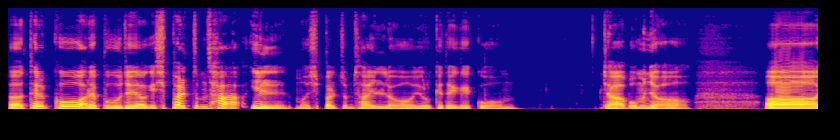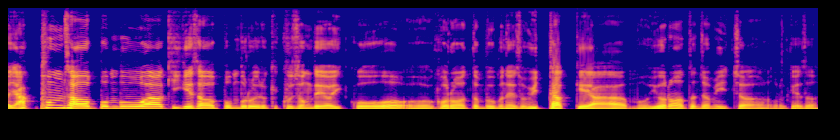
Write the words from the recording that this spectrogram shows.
어, 텔코 RF 제약이 18.41, 뭐 18.41로 이렇게 되겠고 자 보면요. 어, 약품사업본부와 기계사업본부로 이렇게 구성되어 있고 어, 그런 어떤 부분에서 위탁계약 뭐 이런 어떤 점이 있죠. 그렇게 해서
